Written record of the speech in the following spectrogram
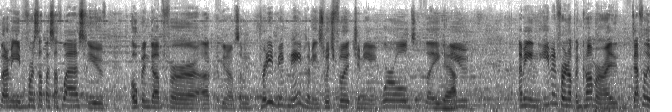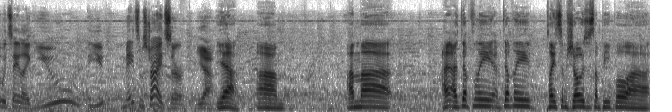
but I mean, you performed at South by Southwest. You've opened up for uh, you know some pretty big names. I mean, Switchfoot, Jimmy Eat World, like Yeah. you. I mean, even for an up and comer, I definitely would say like you you've made some strides, sir. Yeah. Yeah, um, I'm. Uh, I, I've definitely, I've definitely played some shows with some people. Uh,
